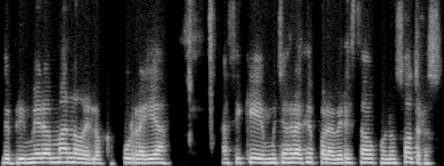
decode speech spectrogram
de primera mano de lo que ocurre allá. Así que muchas gracias por haber estado con nosotros.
